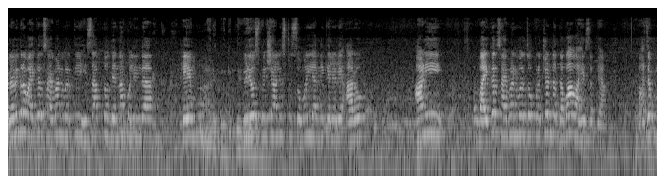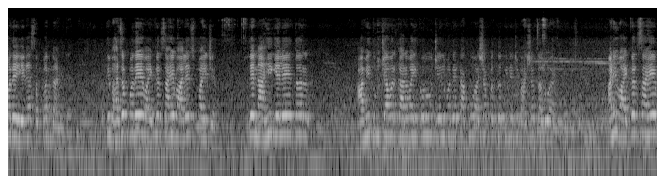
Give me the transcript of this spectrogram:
रवींद्र वायकर साहेबांवरती हिसाब तो देना पलिंगा. हे व्हिडिओ स्पेशालिस्ट सोमई यांनी केलेले आरोप. आणि वायकर साहेबांवर जो प्रचंड दबाव आहे सध्या भाजपमध्ये येण्यासंबंधाने की भाजपमध्ये वायकर साहेब आलेच पाहिजे. ते नाही गेले तर आम्ही तुमच्यावर कारवाई करू जेलमध्ये टाकू अशा पद्धतीने जी भाषा चालू आहे. आणि वायकर साहेब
